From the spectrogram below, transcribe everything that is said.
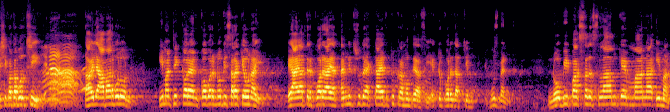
বেশি কথা বলছি? তাহলে আবার বলুন ইমান ঠিক করেন কবরে নবী ছাড়া কেউ নাই। এই আয়াতের পরের আয়াত আমি কিন্তু শুধু একটা আয়াতের টুকরার মধ্যে আছি একটু পরে যাচ্ছি। বুঝবেন। নবী পাক সাল্লাল্লাহু আলাইহি সাল্লামকে মানা ইমান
